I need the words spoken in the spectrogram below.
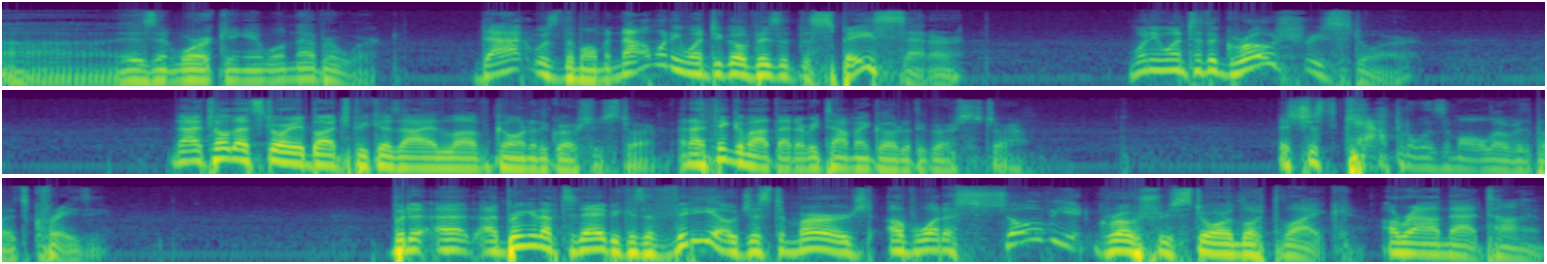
uh, isn't working and will never work. That was the moment. Not when he went to go visit the Space Center, when he went to the grocery store. Now, I've told that story a bunch because I love going to the grocery store. And I think about that every time I go to the grocery store. It's just capitalism all over the place. It's crazy. But uh, I bring it up today because a video just emerged of what a Soviet grocery store looked like around that time.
